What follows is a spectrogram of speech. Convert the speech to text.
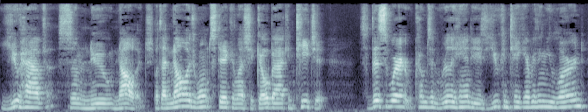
you have some new knowledge. But that knowledge won't stick unless you go back and teach it. So this is where it comes in really handy is you can take everything you learned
